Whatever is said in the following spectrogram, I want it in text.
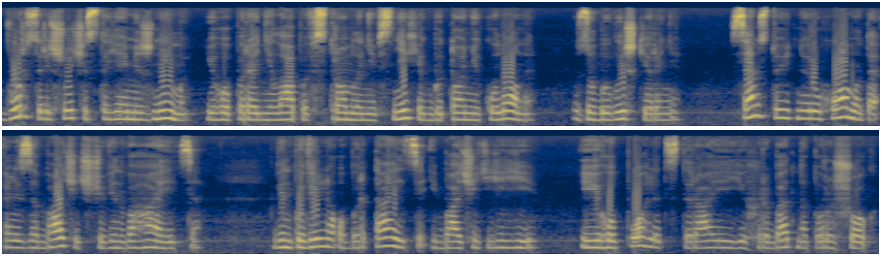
Ворс рішуче стає між ними, його передні лапи встромлені в сніг, як бетонні колони, зуби вишкірені. Сем стоїть нерухомо, та Ельза бачить, що він вагається. Він повільно обертається і бачить її, і його погляд стирає її хребет на порошок.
